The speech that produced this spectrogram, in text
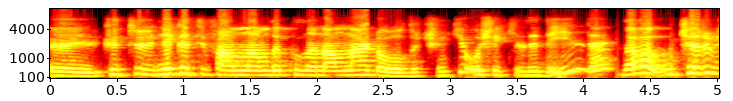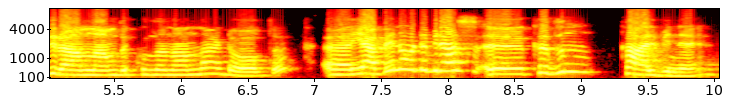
e, kötü, negatif anlamda kullananlar da oldu çünkü o şekilde değil de daha uçarı bir anlamda kullananlar da oldu. E, ya ben orada biraz e, kadın kalbini,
